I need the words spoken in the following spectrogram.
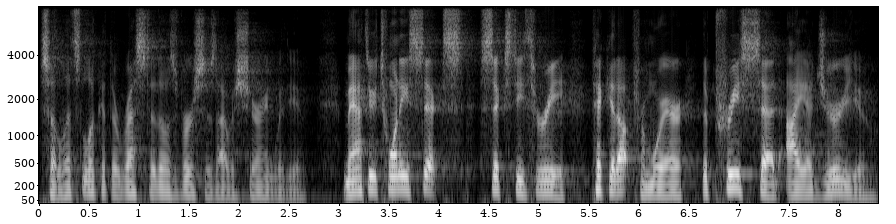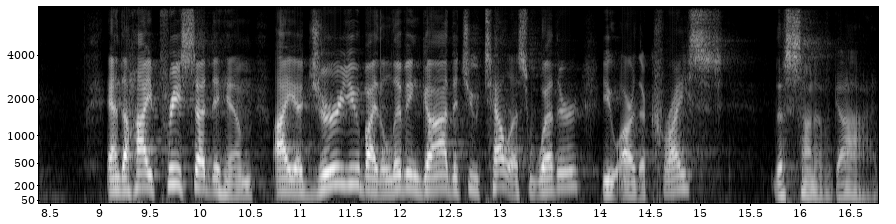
So let's look at the rest of those verses I was sharing with you. Matthew 26, 63. Pick it up from where the priest said, I adjure you. And the high priest said to him, I adjure you by the living God that you tell us whether you are the Christ, the Son of God.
